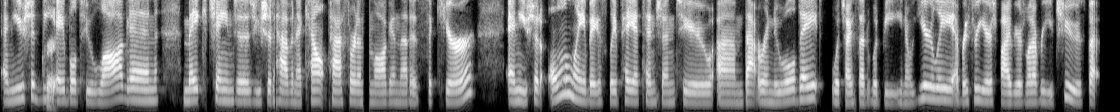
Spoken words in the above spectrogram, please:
and you should be Correct. able to log in, make changes. You should have an account password and login that is secure. And you should only basically pay attention to um, that renewal date, which I said would be, you know, yearly, every three years, five years, whatever you choose. But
